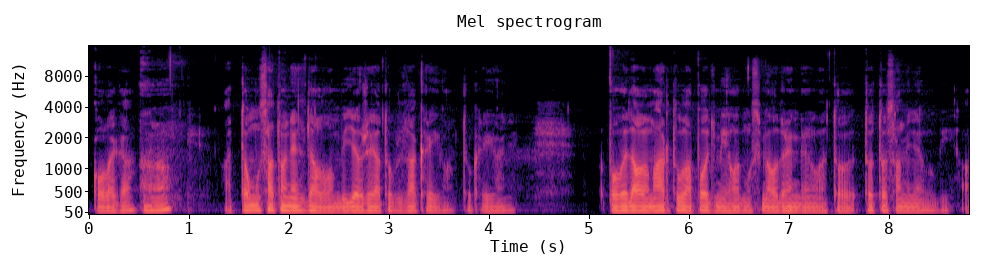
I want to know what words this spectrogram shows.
kolega. Uh-huh. A tomu sa to nezdalo. On videl, že ja to už zakrývam, to krývanie. Povedal Martula, poď mi ho musíme odrengenovať. To, toto sa mi nelúbi. A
